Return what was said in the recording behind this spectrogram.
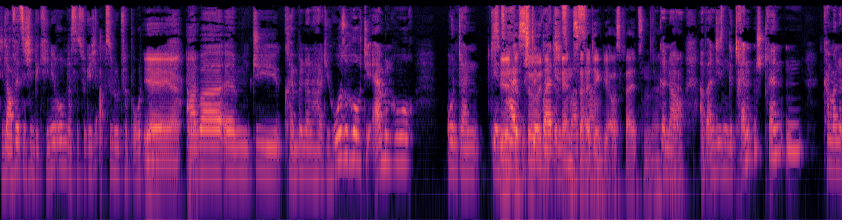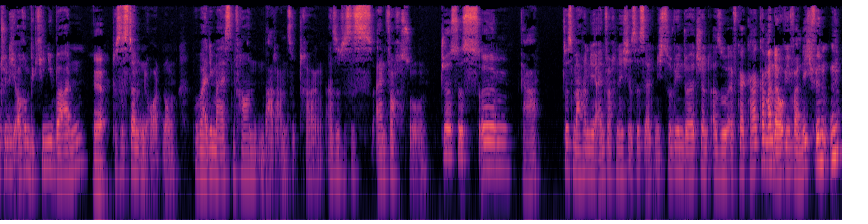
die laufen jetzt nicht im Bikini rum, das ist wirklich absolut verboten. Ja, ja, ja. Aber ähm, die krempeln dann halt die Hose hoch, die Ärmel hoch und dann gehen Sie halt ein so Stück weit die ins Grenze Wasser. halt irgendwie ausreizen. Ne? Genau. Aber an diesen getrennten Stränden kann man natürlich auch im Bikini baden. Ja. Das ist dann in Ordnung. Wobei die meisten Frauen einen Badeanzug tragen. Also das ist einfach so. Das ist, ähm, ja, das machen die einfach nicht. Es ist halt nicht so wie in Deutschland. Also FKK kann man da auf jeden Fall nicht finden.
